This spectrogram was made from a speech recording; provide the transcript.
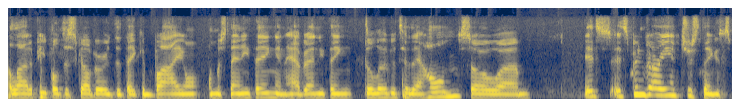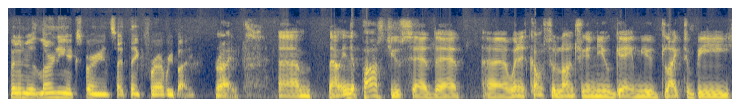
a lot of people discovered that they can buy almost anything and have anything delivered to their home. So um, it's it's been very interesting. It's been a learning experience, I think, for everybody. Right. Um, now, in the past, you said that uh, when it comes to launching a new game, you'd like to be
